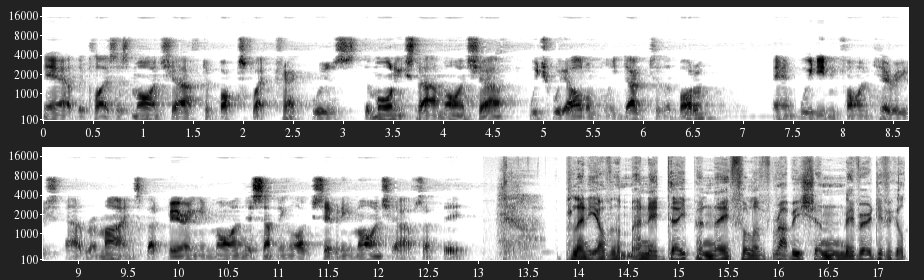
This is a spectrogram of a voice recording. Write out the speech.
Now, the closest mine shaft to Box Flat Track was the Morning Star mine shaft, which we ultimately dug to the bottom, and we didn't find Terry's uh, remains. But bearing in mind, there's something like 70 mine shafts up there. plenty of them, and they're deep and they're full of rubbish and they're very difficult,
